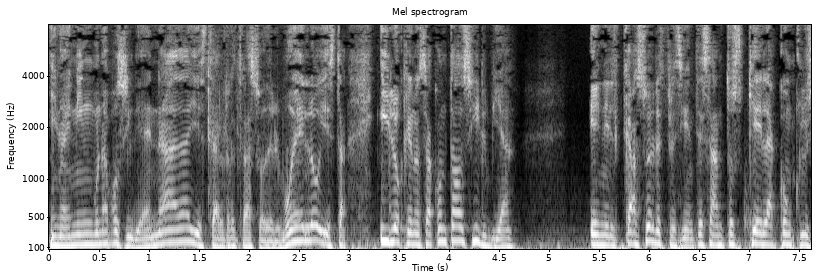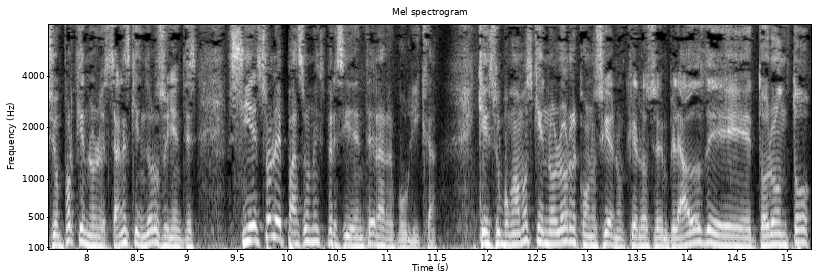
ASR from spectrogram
y no hay ninguna posibilidad de nada, y está el retraso del vuelo, y está. Y lo que nos ha contado Silvia. En el caso del expresidente Santos, que la conclusión, porque nos lo están escribiendo los oyentes, si eso le pasa a un expresidente de la República, que supongamos que no lo reconocieron, que los empleados de Toronto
